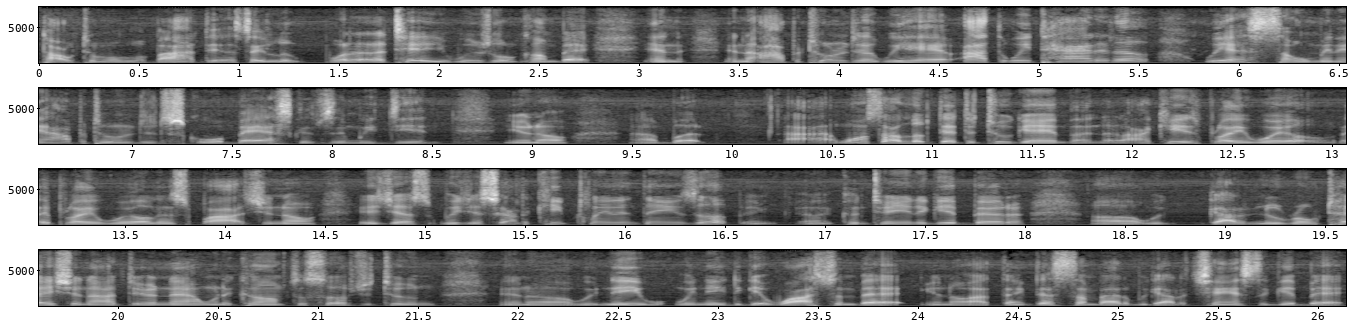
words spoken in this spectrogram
talk to them about that. I say, look, what did I tell you? We was gonna come back, and and the opportunity that we had after we tied it up, we had so many opportunities to score baskets, and we didn't. You know, uh, but I, once I looked at the two games, our kids played well. They played well in spots. You know, it's just we just got to keep cleaning things up and uh, continue to get better. Uh, we got a new rotation out there now when it comes to substituting, and uh, we need we need to get Watson back. You know, I think that's somebody we got a chance to get back.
